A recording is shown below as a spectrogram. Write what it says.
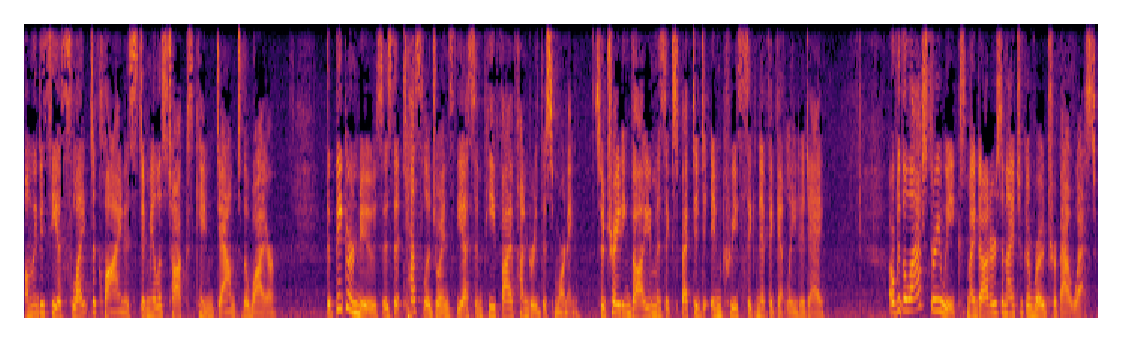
only to see a slight decline as stimulus talks came down to the wire. The bigger news is that Tesla joins the S&P 500 this morning, so trading volume is expected to increase significantly today. Over the last 3 weeks, my daughters and I took a road trip out west,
